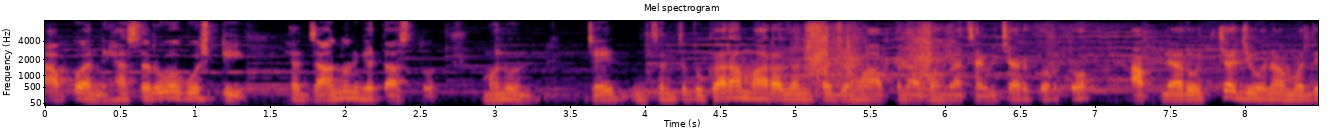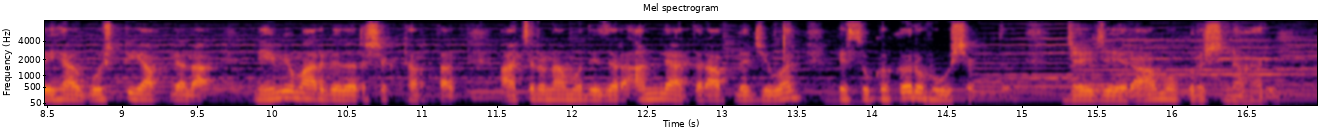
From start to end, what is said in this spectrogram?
आपण ह्या सर्व गोष्टी ह्या जाणून घेत असतो. म्हणून जय संत तुकाराम महाराजांचा जेव्हा आपण अभंगाचा विचार करतो आपल्या रोजच्या जीवनामध्ये ह्या गोष्टी आपल्याला नेहमी मार्गदर्शक ठरतात. आचरणामध्ये जर आणल्या तर आपलं जीवन हे सुखकर होऊ शकतं. जय जय राम कृष्ण हरी.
